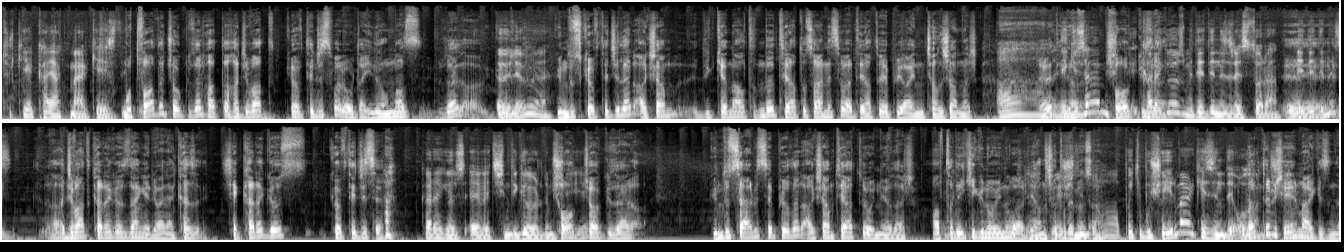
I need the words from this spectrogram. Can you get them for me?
Türkiye Kayak Merkez'de. Mutfağı da çok güzel. Hatta Hacivat köftecisi var orada. İnanılmaz güzel. Gün- Öyle mi? Gündüz köfteciler, akşam dükkanın altında tiyatro sahnesi var. Tiyatro yapıyor aynı çalışanlar. Aa, Evet, ne inan- güzelmiş. çok güzel. Karagöz mü dediniz restoran? Ee, ne dediniz? Hacivat Karagöz'den geliyor. Aynen. Kaz- şey, Karagöz köftecisi. Karagöz. Evet şimdi gördüm çok şeyi. çok güzel. Gündüz servis yapıyorlar, akşam tiyatro oynuyorlar. Haftada iki gün oyunu var yanlış Tiyatro hatırlamıyorsam. eşliğinde. Aa, peki bu şehir merkezinde olan Tabii bir tabii şey şehir mi? merkezinde.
